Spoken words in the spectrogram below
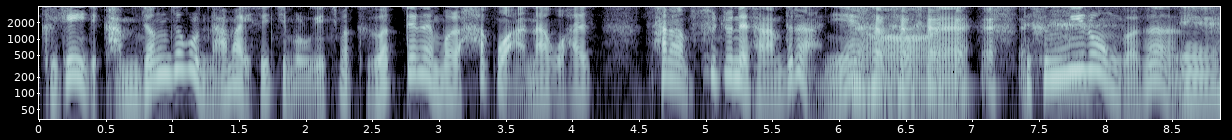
그게 이제 감정적으로 남아 있을지 모르겠지만 그것 때문에 뭘 하고 안 하고 할 사람 수준의 사람들은 아니에요. 예. 근데 흥미로운 것은 예.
